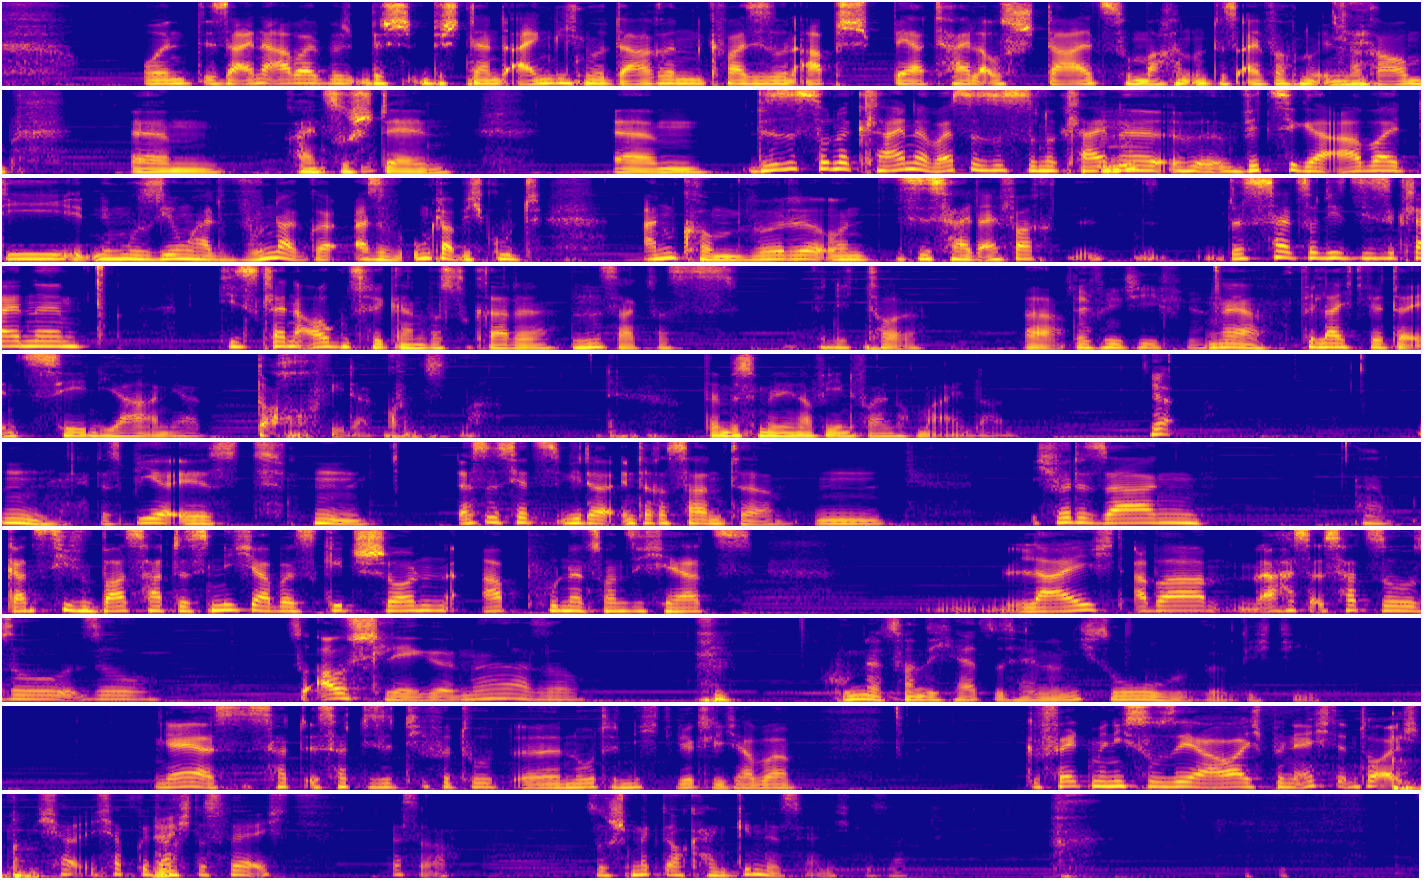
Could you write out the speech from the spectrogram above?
Und seine Arbeit bestand eigentlich nur darin, quasi so ein Absperrteil aus Stahl zu machen und das einfach nur in den Raum ähm, reinzustellen. Ähm, das ist so eine kleine, weißt du, das ist so eine kleine mhm. Äh, witzige Arbeit, die in dem Museum halt wunder, also unglaublich gut ankommen würde. Und es ist halt einfach, das ist halt so die, diese kleine, dieses kleine Augenzwickern, was du gerade mhm. gesagt hast. Finde ich toll. Ja. Definitiv, ja. Naja, vielleicht wird er in zehn Jahren ja doch wieder Kunst machen. Dann müssen wir den auf jeden Fall nochmal einladen. Ja. Hm, das Bier ist, hm, das ist jetzt wieder interessanter. Hm, ich würde sagen, ganz tiefen Bass hat es nicht, aber es geht schon ab 120 Hertz leicht, aber es hat so, so, so, so Ausschläge, ne? Also. 120 Hertz ist ja noch nicht so wirklich tief. Ja, ja, es, es hat, es hat diese tiefe Tot, äh, Note nicht wirklich, aber gefällt mir nicht so sehr, aber ich bin echt enttäuscht. Ich, ich habe gedacht, echt? das wäre echt besser. So schmeckt auch kein Guinness, ehrlich gesagt.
